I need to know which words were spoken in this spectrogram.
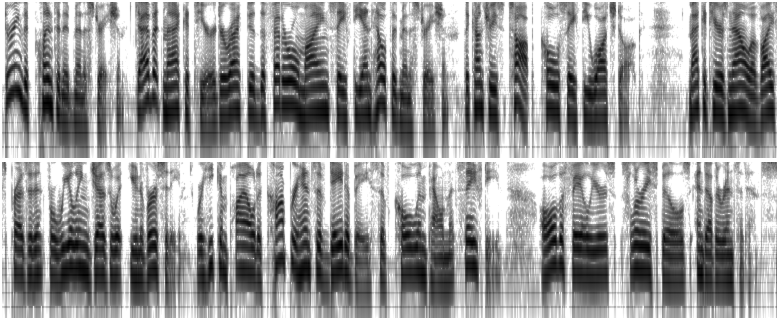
During the Clinton administration, Davitt McAteer directed the Federal Mine Safety and Health Administration, the country's top coal safety watchdog. McAteer is now a vice president for Wheeling Jesuit University, where he compiled a comprehensive database of coal impoundment safety, all the failures, slurry spills, and other incidents.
